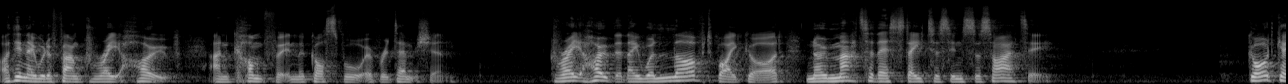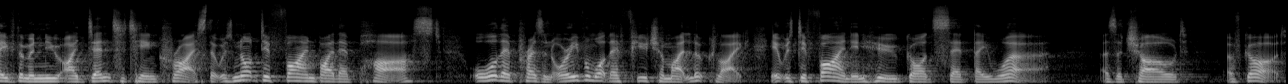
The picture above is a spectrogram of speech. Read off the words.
I think they would have found great hope and comfort in the gospel of redemption. Great hope that they were loved by God no matter their status in society. God gave them a new identity in Christ that was not defined by their past or their present or even what their future might look like. It was defined in who God said they were as a child of God.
